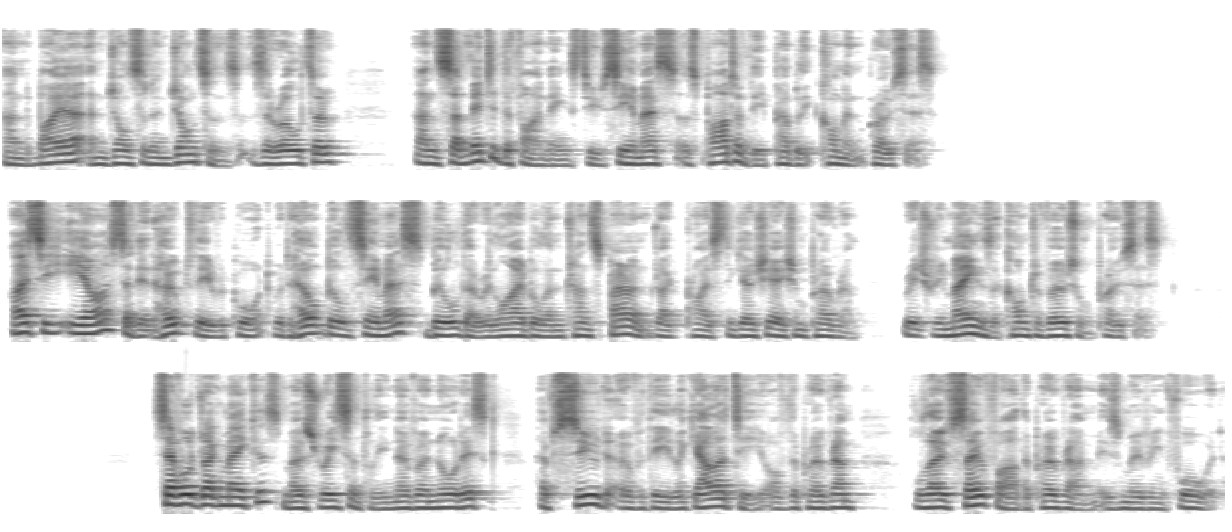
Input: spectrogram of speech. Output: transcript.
and Bayer and Johnson & Johnson's Xarelto, and submitted the findings to CMS as part of the public comment process. ICER said it hoped the report would help build CMS build a reliable and transparent drug price negotiation program, which remains a controversial process. Several drug makers, most recently Novo Nordisk, have sued over the legality of the program, although so far the program is moving forward.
